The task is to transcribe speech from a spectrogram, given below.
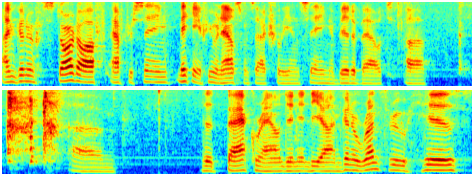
I'm to start off after saying, making a few announcements actually, and saying a bit about uh, um, the background in India. I'm going to run through his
